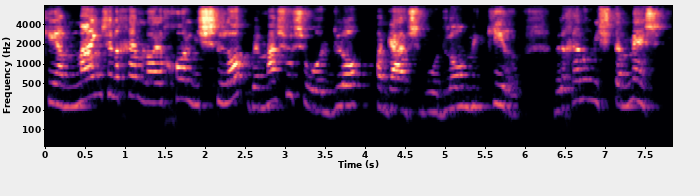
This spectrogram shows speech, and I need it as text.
כי ה mind שלכם לא יכול לשלוט במשהו שהוא עוד לא פגש והוא עוד לא מכיר, ולכן הוא משתמש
